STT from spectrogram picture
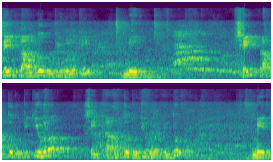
সেই প্রান্ত দুটি হলো কি? মেরু। সেই প্রান্ত দুটি কি হলো? সেই প্রান্ত দুটি হলো কিন্তু মেরু।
